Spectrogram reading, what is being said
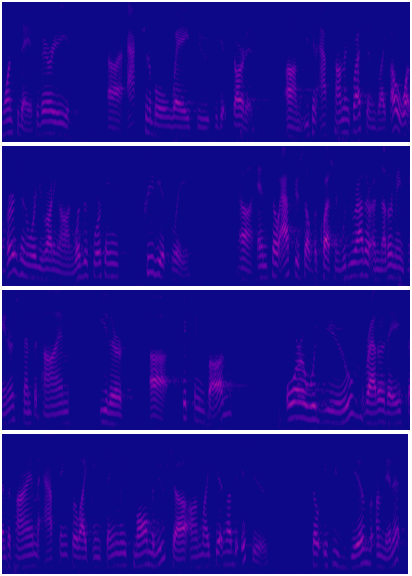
once a day. It's a very uh, actionable way to, to get started. Um, you can ask common questions like, oh, what version were you running on? Was this working previously? Uh, and so ask yourself the question, would you rather another maintainer spent the time either uh, fixing bugs or would you rather they spent the time asking for like insanely small minutia on like GitHub issues? So if you give a minute,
